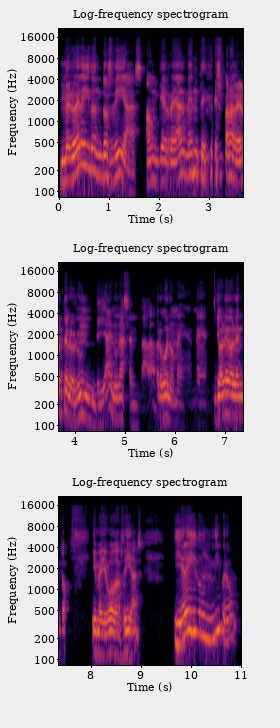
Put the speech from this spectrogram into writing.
Me lo he leído en dos días, aunque realmente es para leértelo en un día, en una sentada. Pero bueno, me, me, yo leo lento y me llevo dos días. Y he leído un libro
